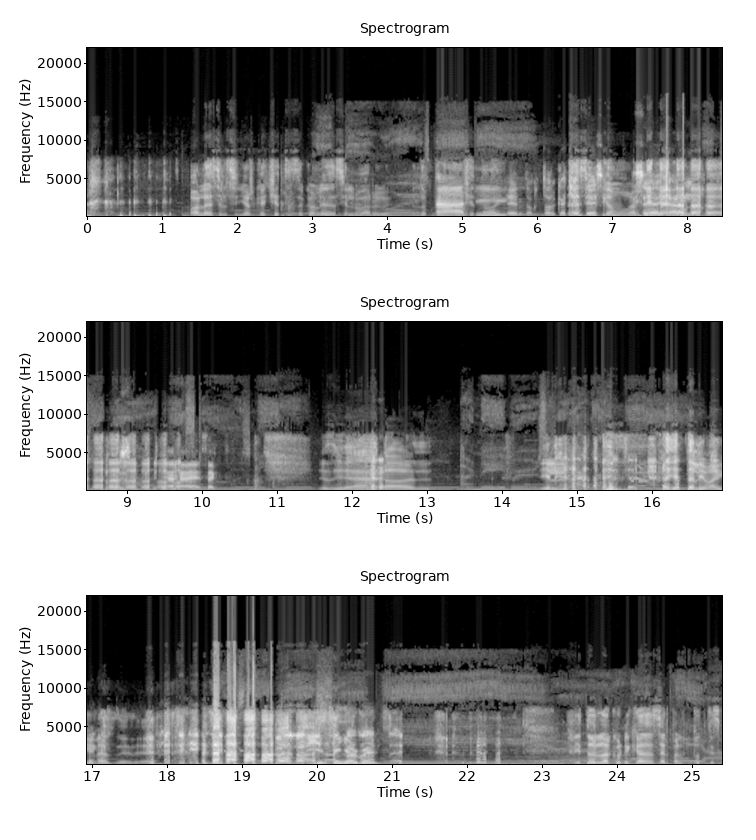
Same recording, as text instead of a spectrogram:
Hola, es el señor Cachetes, ¿de cómo le decía el bar, güey? El doctor ah, sí. El doctor Cachetes, pasé a echar un ojo. Ajá, exacto. Yo sí, ah, no. Y el. ya te lo imaginaste. sí, sí. Con la y el señor Burns. ¿Y tú lo único que vas a hacer para el podcast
